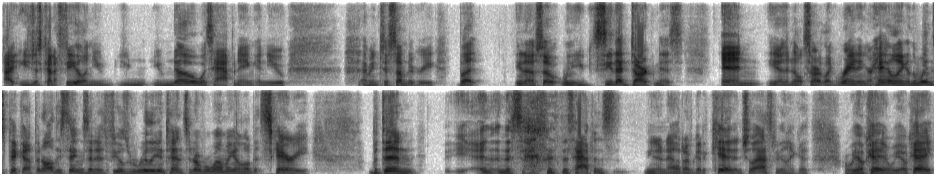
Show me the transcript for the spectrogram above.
I, you just kind of feel and you you you know what's happening and you I mean to some degree but you know so when you see that darkness and you know then it'll start like raining or hailing and the winds pick up and all these things and it feels really intense and overwhelming and a little bit scary. But then and, and this this happens you know now that i've got a kid and she'll ask me like uh, are we okay? Are we okay?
